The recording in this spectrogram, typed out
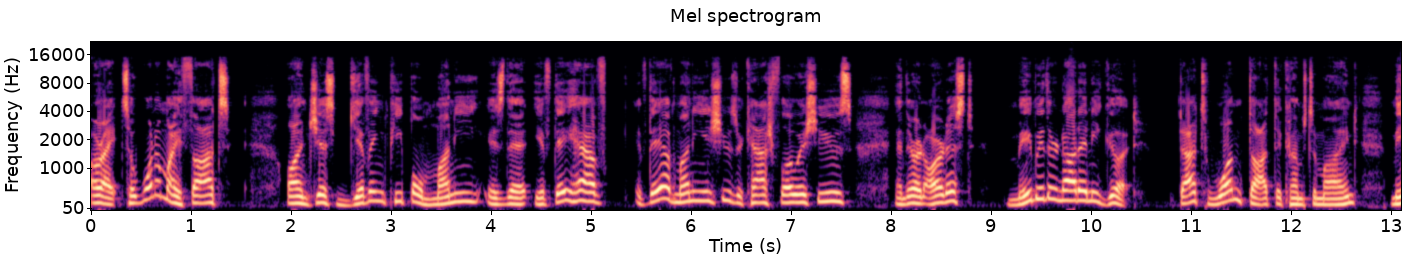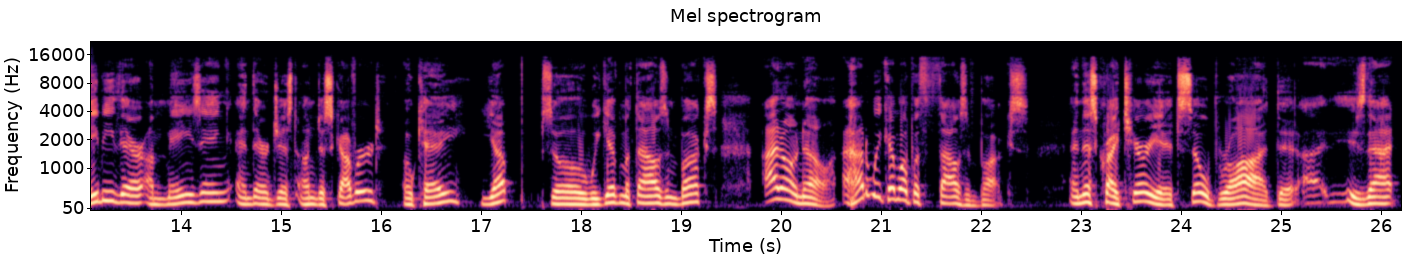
All right, so one of my thoughts on just giving people money is that if they have if they have money issues or cash flow issues and they're an artist, maybe they're not any good. That's one thought that comes to mind. Maybe they're amazing and they're just undiscovered. Okay. Yep. So we give them a thousand bucks. I don't know. How do we come up with a thousand bucks? And this criteria, it's so broad that uh, is that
